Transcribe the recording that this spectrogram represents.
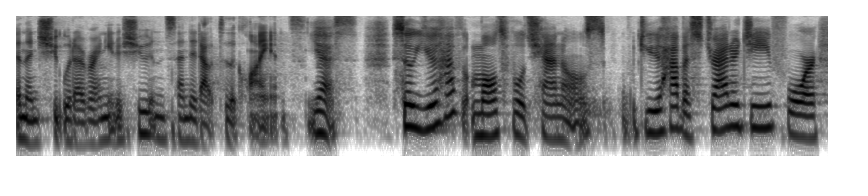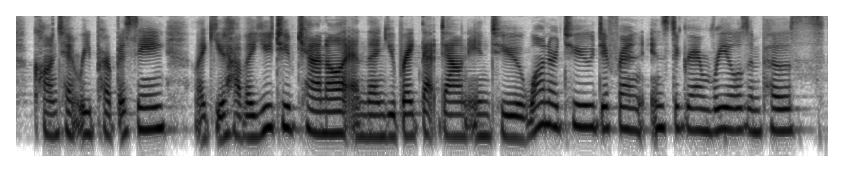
and then shoot whatever I need to shoot and send it out to the clients. Yes. So you have multiple channels. Do you have a strategy for content repurposing? Like you have a YouTube channel and then you break that down into one or two different Instagram reels and posts?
